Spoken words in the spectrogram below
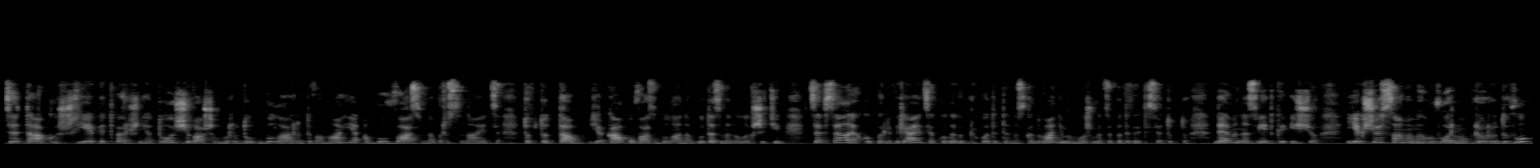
Це також є підтвердження того, що в вашому роду була родова магія, або у вас вона просинається, тобто та, яка у вас була набута з минулих життів. Це все легко перевіряється, коли ви приходите на сканування, ми можемо це подивитися. Тобто, де вона, звідки і що. Якщо саме ми говоримо про родову,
